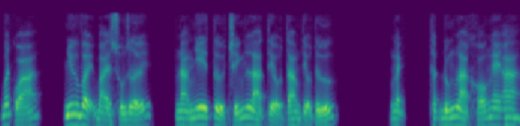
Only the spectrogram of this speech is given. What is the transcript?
Bất quá, như vậy bài xuống dưới, nàng nhi tử chính là tiểu tam tiểu tứ. Ngạch, thật đúng là khó nghe a.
